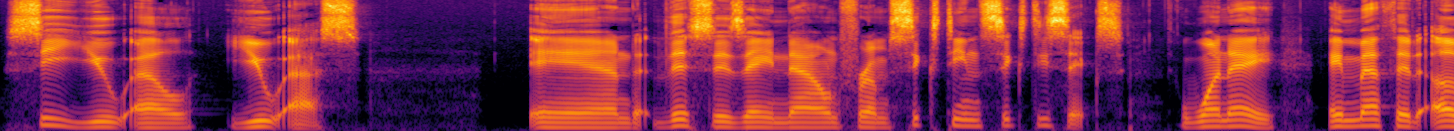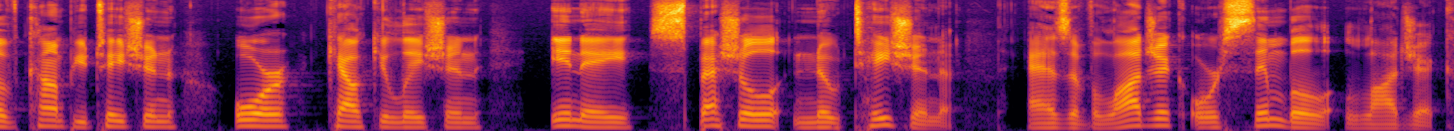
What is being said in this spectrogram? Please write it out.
C U L U S. And this is a noun from 1666. 1a, a method of computation or calculation in a special notation, as of logic or symbol logic.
